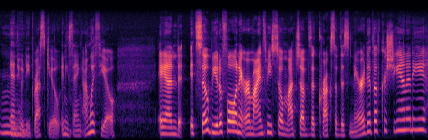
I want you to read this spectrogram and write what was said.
mm. and who mm. need rescue. And he's saying, I'm with you. And it's so beautiful. And it reminds me so much of the crux of this narrative of Christianity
